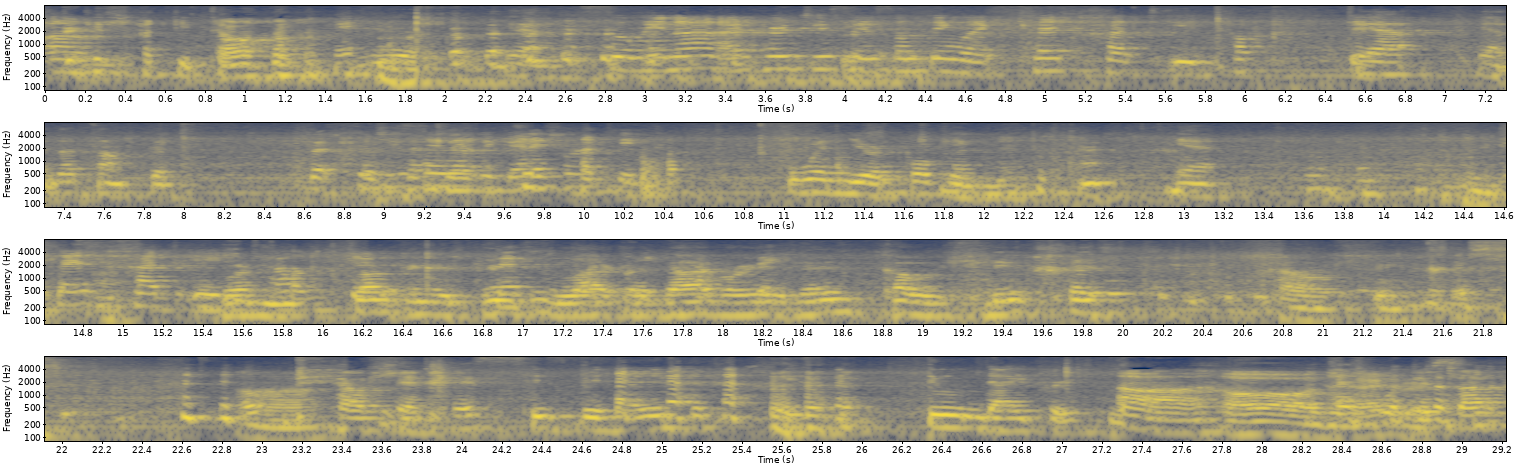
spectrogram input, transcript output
um, Yeah, Selena, I heard you say something like kek khat i tok de. yeah, yeah, that sounds good. But could you say that again? for me? When you're poking. Yeah. Kek khat i When tok de. something is drinking like a diver is in, coach, How Shikis How shit is? He's behind. He's doing diapers. Ah, Oh that's what the diapers sun,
